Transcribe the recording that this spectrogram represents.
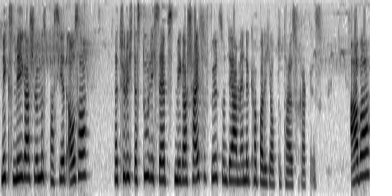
nichts mega Schlimmes passiert, außer natürlich, dass du dich selbst mega scheiße fühlst und der am Ende körperlich auch total Frack ist. Aber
